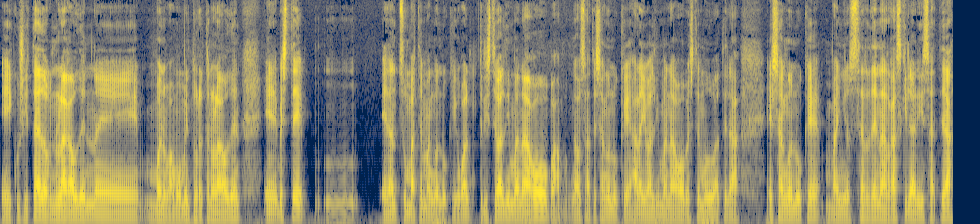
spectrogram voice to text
e, ikusita edo nola gauden e, bueno, ba, momentu horretan nola gauden e, beste mm, erantzun bat emango nuke. Igual triste baldin manago, ba, gauzat esango nuke, alai baldin manago, beste modu batera esango nuke, baino zer den argazkilari izatea,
